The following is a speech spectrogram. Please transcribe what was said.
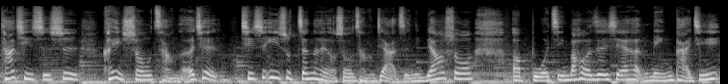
它其实是可以收藏的。而且其实艺术真的很有收藏价值。你不要说呃铂金，包括这些很名牌。其实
